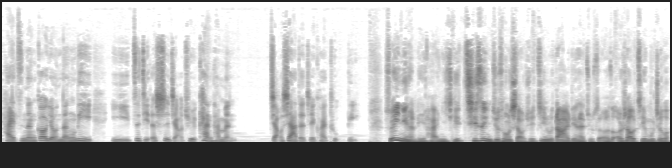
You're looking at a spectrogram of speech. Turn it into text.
孩子能够有能力以自己的视角去看他们脚下的这块土地。所以你很厉害，你其其实你就从小学进入大爱电台主持儿儿少节目之后，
